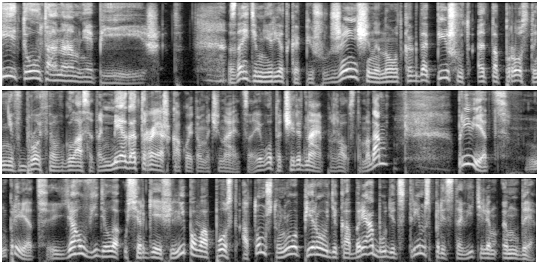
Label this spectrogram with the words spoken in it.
И тут она мне пишет. Знаете, мне редко пишут женщины, но вот когда пишут, это просто не в бровь, а в глаз. Это мега трэш какой-то начинается. И вот очередная, пожалуйста, мадам. Привет. Привет. Я увидела у Сергея Филиппова пост о том, что у него 1 декабря будет стрим с представителем МД.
